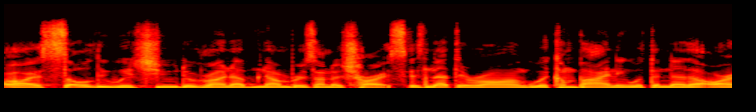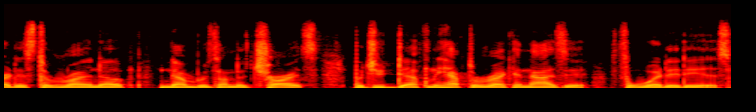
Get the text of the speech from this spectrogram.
are solely with you to run up numbers on the charts. There's nothing wrong with combining with another artist to run up numbers on the charts, but you definitely have to recognize it for what it is.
